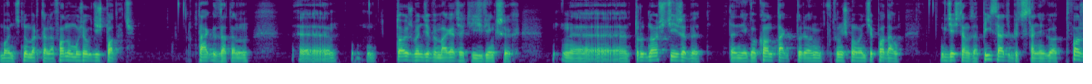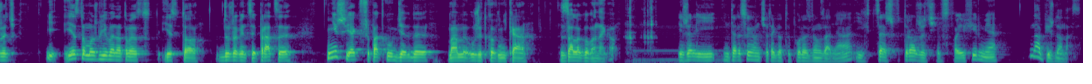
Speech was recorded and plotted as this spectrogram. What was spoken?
bądź numer telefonu musiał gdzieś podać. Tak, zatem e, to już będzie wymagać jakichś większych e, trudności, żeby ten jego kontakt, który on w którymś momencie podał, gdzieś tam zapisać, być w stanie go odtworzyć. I jest to możliwe, natomiast jest to dużo więcej pracy niż jak w przypadku, kiedy mamy użytkownika zalogowanego. Jeżeli interesują Cię tego typu rozwiązania i chcesz wdrożyć je w swojej firmie, napisz do nas.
